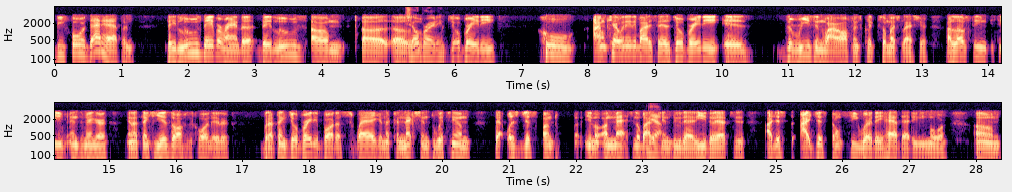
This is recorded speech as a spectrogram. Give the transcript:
before that happened? They lose Dave Aranda. They lose um, uh, uh, Joe Brady. Joe Brady, who I don't care what anybody says. Joe Brady is the reason why our offense clicked so much last year. I love Steve, Steve Ensminger, and I think he is the offensive coordinator. But I think Joe Brady brought a swag and a connection with him that was just un, you know unmatched. Nobody Yeah. can do that either. That's just, I just I just don't see where they have that anymore. Um,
